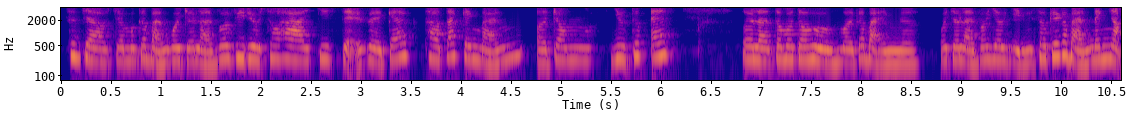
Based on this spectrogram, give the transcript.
Xin chào, chào mừng các bạn quay trở lại với video số 2 chia sẻ về các thao tác căn bản ở trong YouTube Ads. Tôi là Tomato Hường, mời các bạn ờ, quay trở lại với giao diện sau khi các bạn đăng nhập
